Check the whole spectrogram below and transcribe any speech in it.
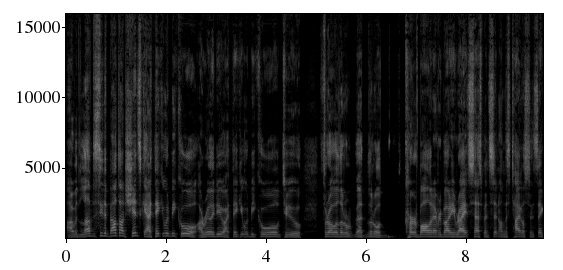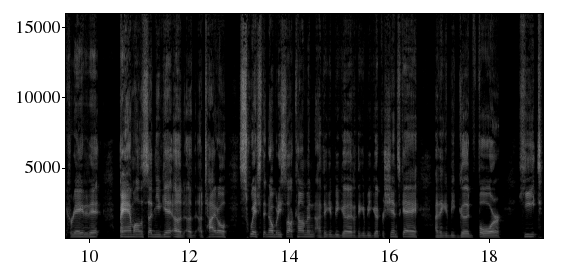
I would love to see the belt on Shinsuke. I think it would be cool. I really do. I think it would be cool to throw a little a little curveball at everybody. Right? Seth's been sitting on this title since they created it. Bam! All of a sudden, you get a, a, a title switch that nobody saw coming. I think it'd be good. I think it'd be good for Shinsuke. I think it'd be good for Heat.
